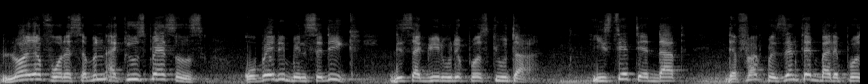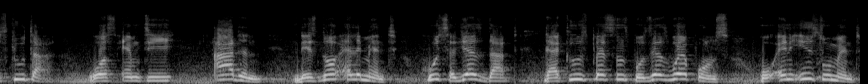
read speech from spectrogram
Lawyer for the seven accused persons, Obedi bin Siddiq, disagreed with the prosecutor. He stated that the fact presented by the prosecutor was empty, adding there is no element who suggests that the accused persons possess weapons or any instrument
